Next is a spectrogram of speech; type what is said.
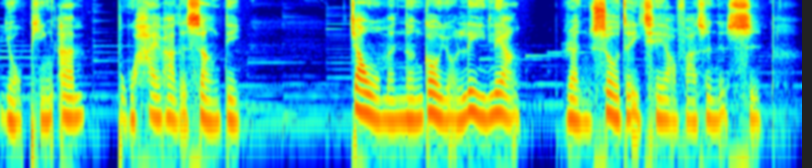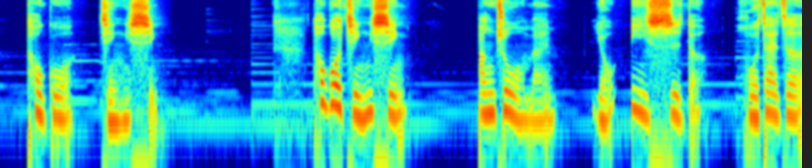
有平安、不害怕的上帝，叫我们能够有力量忍受这一切要发生的事。透过警醒，透过警醒，帮助我们有意识的活在这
